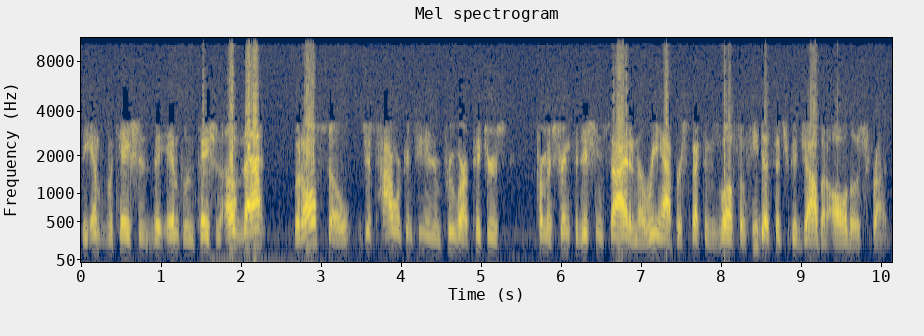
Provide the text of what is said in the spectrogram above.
the implementation, the implementation of that, but also just how we're continuing to improve our pitchers from a strength conditioning side and a rehab perspective as well. So he does such a good job on all those fronts.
